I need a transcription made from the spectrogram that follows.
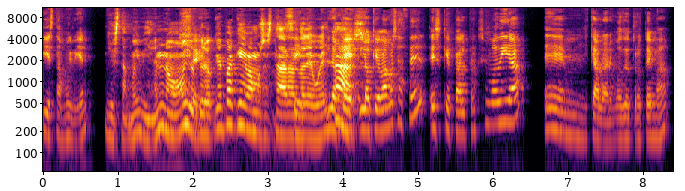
Y está muy bien. Y está muy bien, ¿no? Yo creo que para qué vamos a estar Sí. dándole Lo vueltas. que, lo que vamos a hacer es que para el próximo día, em, que hablaremos de otro tema,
